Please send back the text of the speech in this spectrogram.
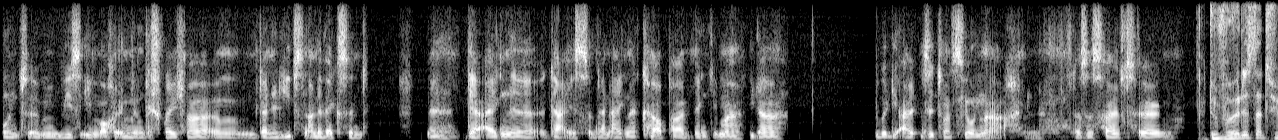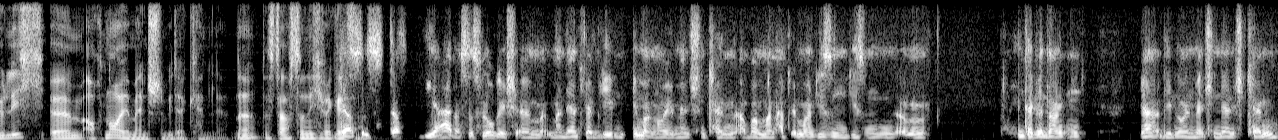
und wie es eben auch im, im Gespräch war, deine Liebsten alle weg sind. Ne? Der eigene Geist und dein eigener Körper denkt immer wieder über die alten Situationen nach. Das ist halt. Äh, du würdest natürlich ähm, auch neue Menschen wieder kennenlernen, ne? Das darfst du nicht vergessen. Das ist, das, ja, das ist logisch. Ähm, man lernt ja im Leben immer neue Menschen kennen, aber man hat immer diesen, diesen ähm, Hintergedanken, ja, den neuen Menschen lerne ich kennen,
